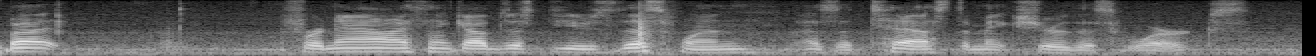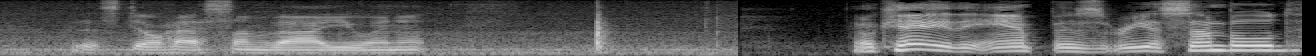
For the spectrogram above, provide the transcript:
But for now, I think I'll just use this one as a test to make sure this works. It still has some value in it. Okay, the amp is reassembled.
